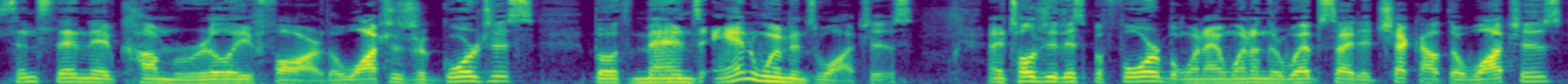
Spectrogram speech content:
since then, they've come really far. The watches are gorgeous, both men's and women's watches. And I told you this before, but when I went on their website to check out the watches,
